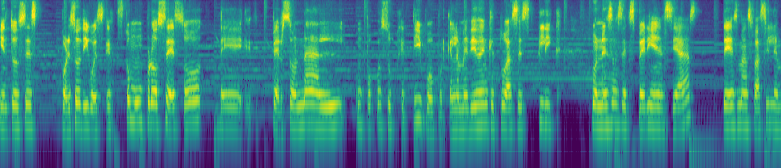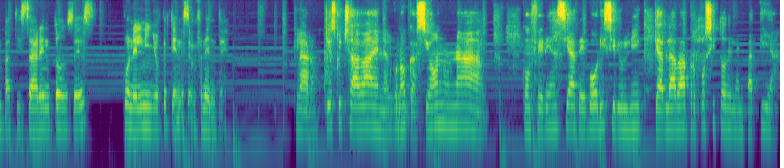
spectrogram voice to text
Y entonces, por eso digo, es, es como un proceso de personal un poco subjetivo, porque en la medida en que tú haces clic con esas experiencias, te es más fácil empatizar entonces con el niño que tienes enfrente. Claro, yo escuchaba en alguna ocasión una conferencia de Boris Cyrulnik que hablaba a propósito de la empatía,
